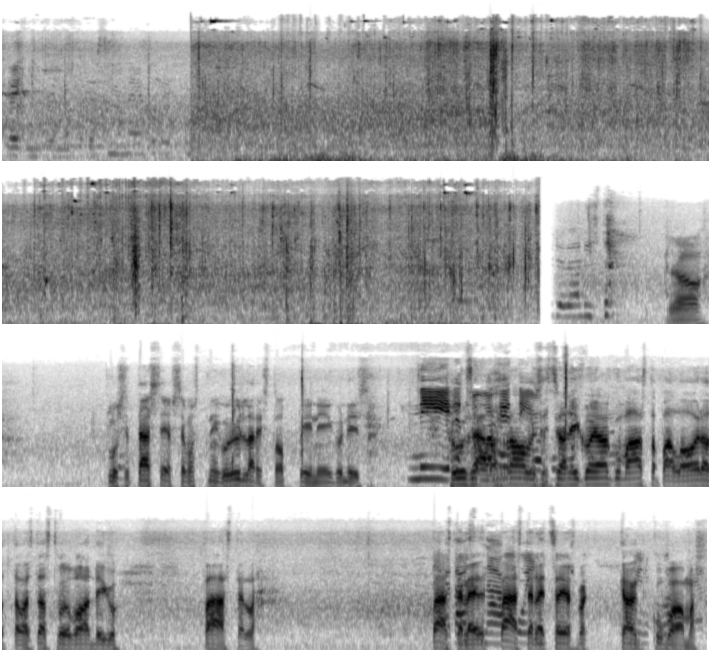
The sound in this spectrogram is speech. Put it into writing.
Okei, niin tässä menee joku reitti. Yhden välistä. Joo. Plus että tässä ei ole semmoista niinku ylläristoppia niinku niissä Niin, usealla roolissa, että se on niinku joku vastapallo odottamassa. Tästä voi vaan niinku päästellä. Päästele, nää päästelet sä, jos mä käyn kuin kuvaamassa.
